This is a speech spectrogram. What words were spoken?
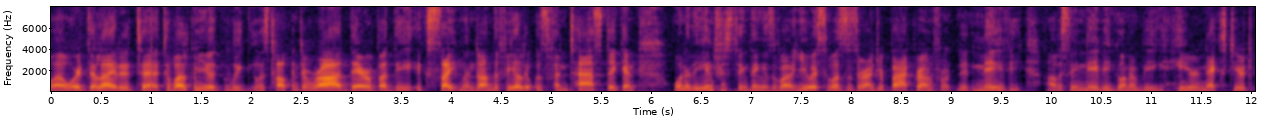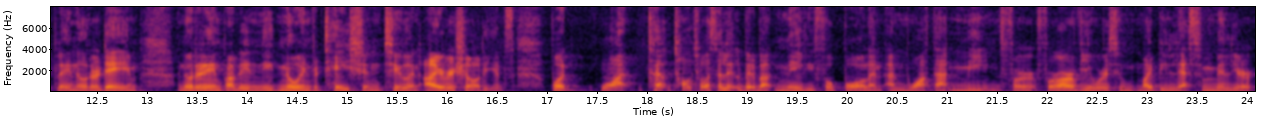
Well, we're delighted to, to welcome you. We was talking to Rod there about the excitement on the field. It was fantastic. And one of the interesting things about you, I suppose, is around your background from the Navy. Obviously, Navy going to be here next year to play Notre Dame. Notre Dame probably need no invitation to an Irish audience. But what t- talk to us a little bit about Navy football and, and what that means for, for our viewers who might be less familiar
